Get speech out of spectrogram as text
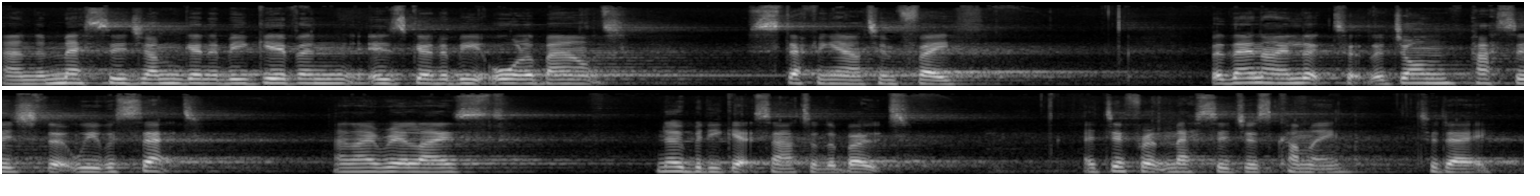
and the message I'm going to be given is going to be all about stepping out in faith. But then I looked at the John passage that we were set, and I realized nobody gets out of the boat. A different message is coming today.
